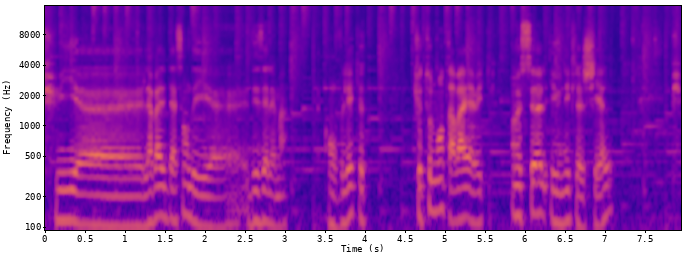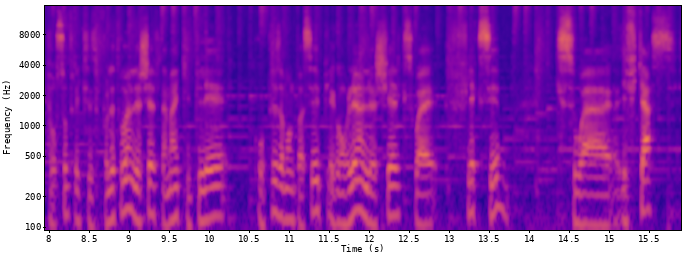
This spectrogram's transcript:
puis euh, la validation euh, des, éléments. On voulait que, que tout le monde travaille avec un seul et unique logiciel. Puis pour ça, il fallait trouver un logiciel finalement qui plaît au plus de monde possible. Puis on voulait un logiciel qui soit flexible, qui soit efficace,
